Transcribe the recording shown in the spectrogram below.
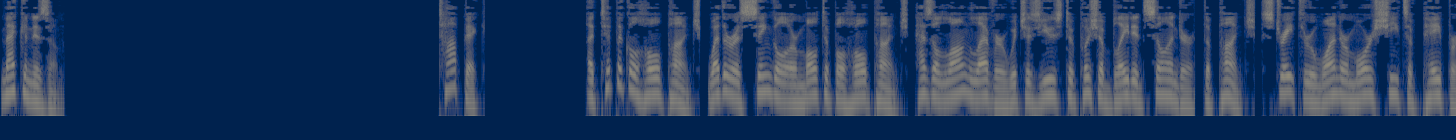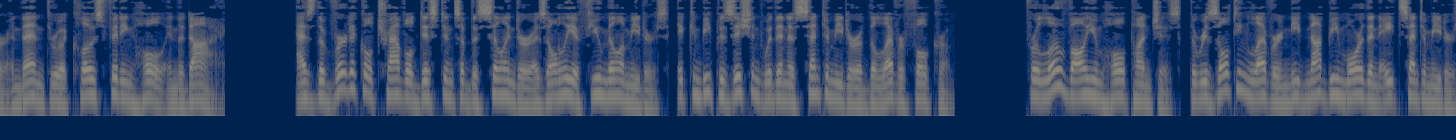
Mechanism a typical hole punch, whether a single or multiple hole punch, has a long lever which is used to push a bladed cylinder, the punch, straight through one or more sheets of paper and then through a close-fitting hole in the die. As the vertical travel distance of the cylinder is only a few millimeters, it can be positioned within a centimeter of the lever fulcrum. For low-volume hole punches, the resulting lever need not be more than 8 cm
